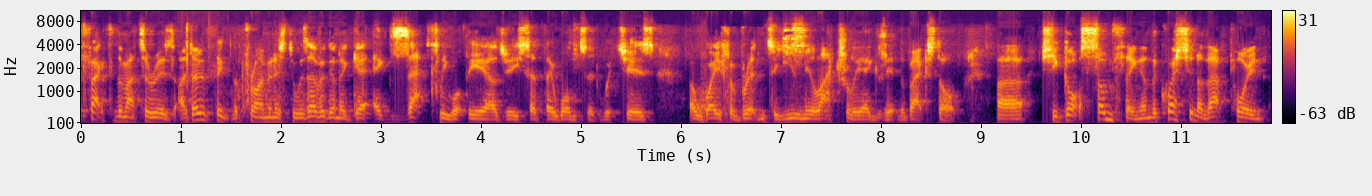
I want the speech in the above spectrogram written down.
the fact of the matter is, I don't think the Prime Minister was ever going to get exactly what the ERG said they wanted, which is a way for Britain to unilaterally exit the backstop. Uh, she got something, and the question at that point,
